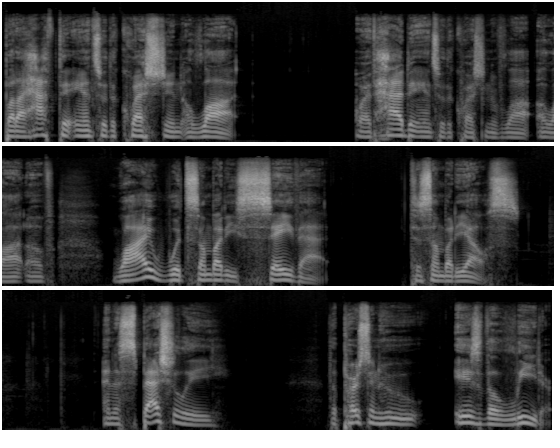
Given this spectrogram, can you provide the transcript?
But I have to answer the question a lot or I've had to answer the question of lot a lot of why would somebody say that to somebody else? And especially the person who is the leader.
